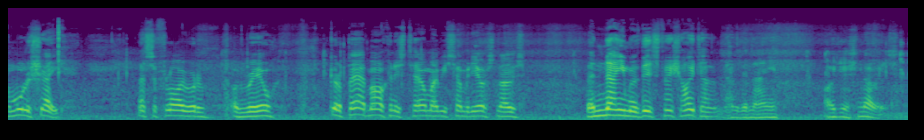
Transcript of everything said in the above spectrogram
I'm all a shake. That's a fly rod unreal. Got a bad mark on his tail, maybe somebody else knows the name of this fish. I don't know the name, I just know it.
